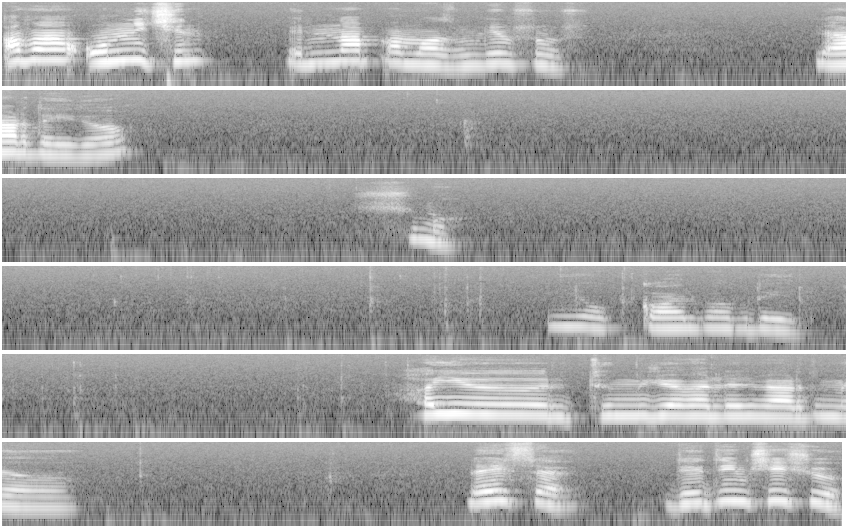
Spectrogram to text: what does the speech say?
Ama onun için benim ne yapmam lazım biliyor musunuz? Neredeydi o? Şu mu? Yok galiba bu değil. Hayır tüm mücevherleri verdim ya. Neyse dediğim şey şu.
